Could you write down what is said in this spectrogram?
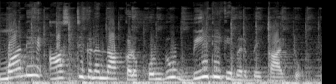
ಮನೆ ಆಸ್ತಿಗಳನ್ನ ಕಳ್ಕೊಂಡು ಬೀದಿಗೆ ಬರಬೇಕಾಯ್ತು.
